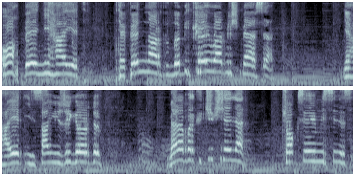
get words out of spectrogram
Oh be nihayet. Tepenin ardında bir köy varmış meğerse. Nihayet insan yüzü gördüm. Merhaba küçük şeyler. Çok sevimlisiniz.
